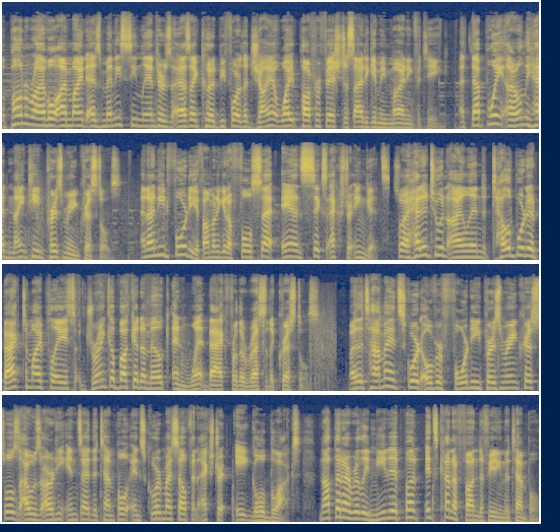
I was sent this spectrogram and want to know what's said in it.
Upon arrival, I mined as many sea lanterns as I could before the giant white pufferfish decided to give me mining fatigue. At that point, I only had 19 prismarine crystals. And I need 40 if I'm to get a full set and 6 extra ingots. So I headed to an island, teleported back to my place, drank a bucket of milk, and went back for the rest of the crystals. By the time I had scored over 40 prismarine crystals, I was already inside the temple and scored myself an extra 8 gold blocks. Not that I really need it, but it's kind of fun defeating the temple.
